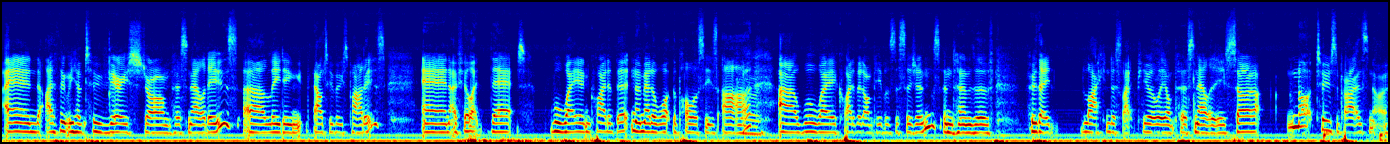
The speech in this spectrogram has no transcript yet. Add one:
and I think we have two very strong personalities uh, leading our two biggest parties, and I feel like that will weigh in quite a bit, no matter what the policies are, uh, will weigh quite a bit on people's decisions in terms of who they like and dislike purely on personality. So, not too surprised, no.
